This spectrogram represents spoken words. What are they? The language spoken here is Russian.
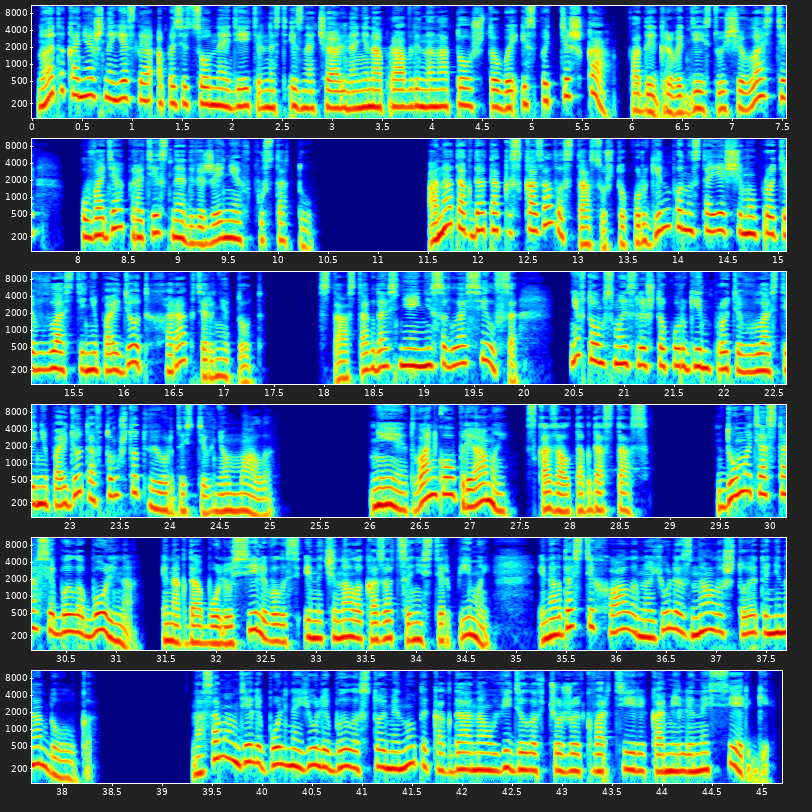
Но это, конечно, если оппозиционная деятельность изначально не направлена на то, чтобы из-под тяжка подыгрывать действующей власти, уводя протестное движение в пустоту. Она тогда так и сказала Стасу, что Кургин по-настоящему против власти не пойдет, характер не тот. Стас тогда с ней не согласился. Не в том смысле, что Кургин против власти не пойдет, а в том, что твердости в нем мало. «Нет, Ванька упрямый», — сказал тогда Стас. Думать о Стасе было больно. Иногда боль усиливалась и начинала казаться нестерпимой. Иногда стихала, но Юля знала, что это ненадолго. На самом деле больно Юле было с той минуты, когда она увидела в чужой квартире Камилины серьги.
